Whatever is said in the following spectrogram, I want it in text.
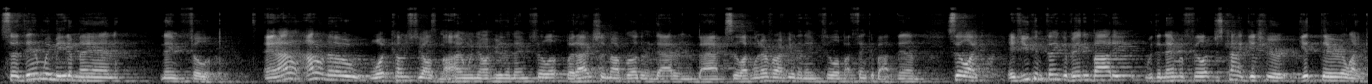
So then we meet a man named Philip. And I don't, I don't know what comes to y'all's mind when y'all hear the name Philip, but actually my brother and dad are in the back. So like whenever I hear the name Philip, I think about them. So like if you can think of anybody with the name of Philip, just kind of get your get their like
